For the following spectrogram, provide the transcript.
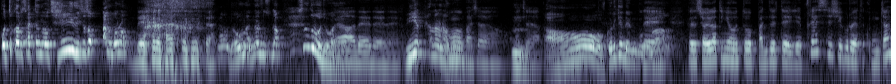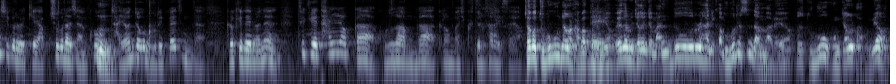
고춧가루 살짝 넣어서 시 있어서 딱 먹어. 네, 맞습니다. 나 너무 많이 나는 순- 순두부 좋아해요. 아, 네, 네, 네. 위에 편안하고. 어, 맞아요. 음. 맞아요. 아, 그렇게 되는 거구나. 네. 그래서 저희 같은 경우는 또 만들 때 이제 프레스식으로 해서 공장식으로 이렇게 압축을 하지 않고 음. 자연적으로 물을 빼줍니다. 그렇게 되면은 특유의 탄력과 고소함과 그런 맛이 그대로 살아 있어요. 제가 두부 공장을 가봤거든요. 네. 왜 그러면 제가 이제 만두를 하니까 두부를 쓴단 말이에요. 그래서 두부 공장을 가보면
